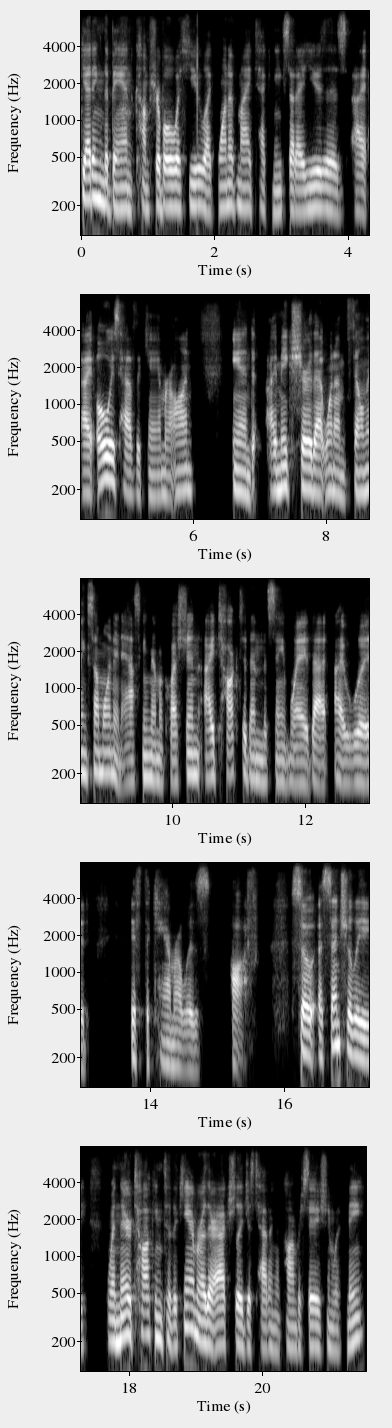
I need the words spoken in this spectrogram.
getting the band comfortable with you like one of my techniques that i use is i, I always have the camera on And I make sure that when I'm filming someone and asking them a question, I talk to them the same way that I would if the camera was off. So essentially, when they're talking to the camera, they're actually just having a conversation with me.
